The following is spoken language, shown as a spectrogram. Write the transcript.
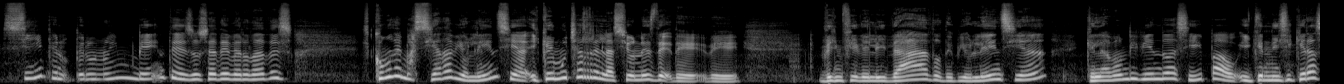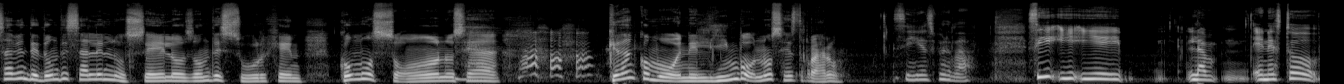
Sí, pero, pero no inventes, o sea, de verdad es, es como demasiada violencia y que hay muchas relaciones de, de, de, de infidelidad o de violencia que la van viviendo así, Pau, y que ni siquiera saben de dónde salen los celos, dónde surgen, cómo son, o sea, quedan como en el limbo, no sé, es raro. Sí, es verdad. Sí, y, la, en esto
